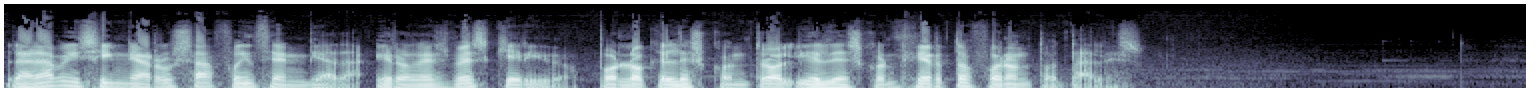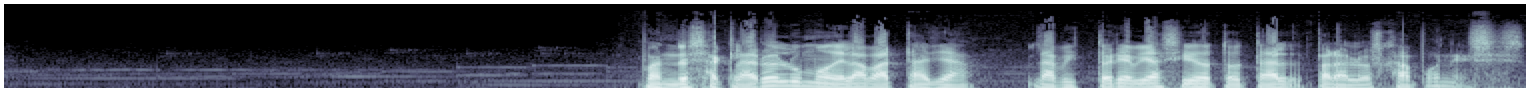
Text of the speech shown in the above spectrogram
La nave insignia rusa fue incendiada y Rodensbesky herido, por lo que el descontrol y el desconcierto fueron totales. Cuando se aclaró el humo de la batalla, la victoria había sido total para los japoneses.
